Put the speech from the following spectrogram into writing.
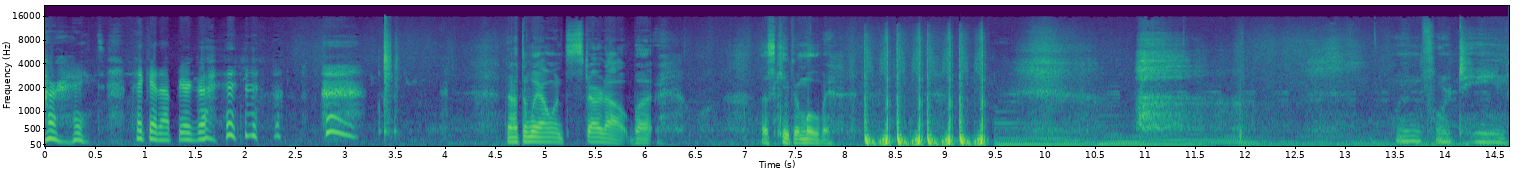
All right. Pick it up. You're good. Not the way I want to start out, but let's keep it moving. One fourteen.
